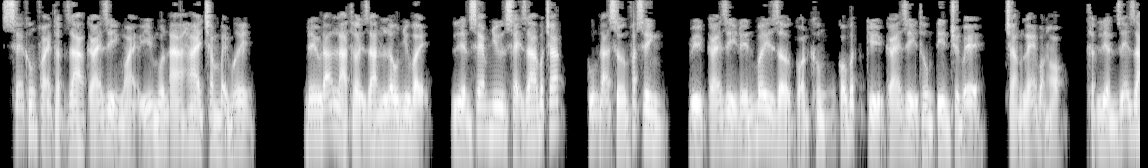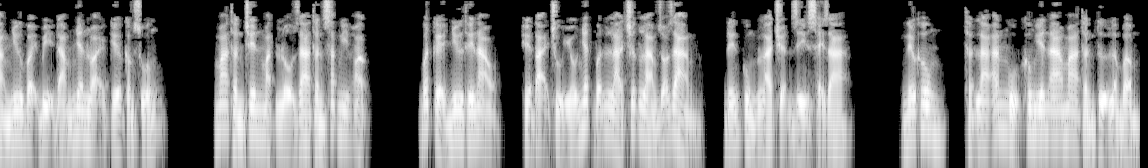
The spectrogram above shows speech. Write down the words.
sẽ không phải thật ra cái gì ngoài ý muốn a hai trăm bảy mươi. Đều đã là thời gian lâu như vậy, liền xem như xảy ra bất chắc, cũng đã sớm phát sinh, vì cái gì đến bây giờ còn không có bất kỳ cái gì thông tin truyền về chẳng lẽ bọn họ thật liền dễ dàng như vậy bị đám nhân loại kia cầm xuống? Ma thần trên mặt lộ ra thần sắc nghi hoặc. Bất kể như thế nào, hiện tại chủ yếu nhất vẫn là trước làm rõ ràng, đến cùng là chuyện gì xảy ra. Nếu không, thật là ăn ngủ không yên a, ma thần tự lẩm bẩm,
